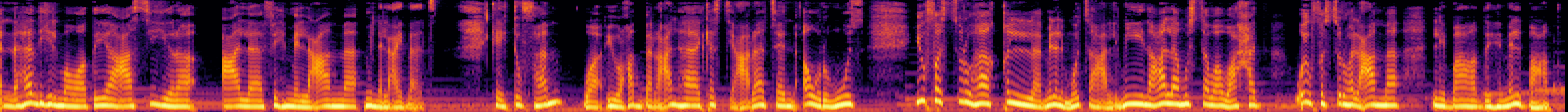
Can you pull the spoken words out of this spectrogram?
أن هذه المواضيع عسيرة على فهم العامة من العباد. كي تفهم ويعبر عنها كاستعارات أو رموز يفسرها قلة من المتعلمين على مستوى واحد ويفسرها العامه لبعضهم البعض.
